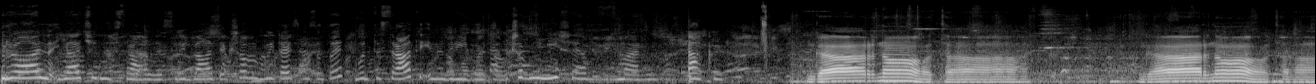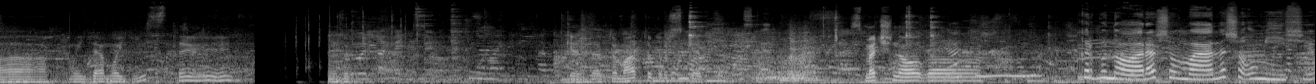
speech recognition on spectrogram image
Реально, я чуть не встралась, ребят. Якщо ви боїтесь висоти, будете страти і не дрібно там. Якщо б не Міша, я б вмерла. Дякую. Гарно так. Гарно так. Ми йдемо їсти. Кеда, томато, брускетта. Смачного. Карбонара, що в мене, що у Міші.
